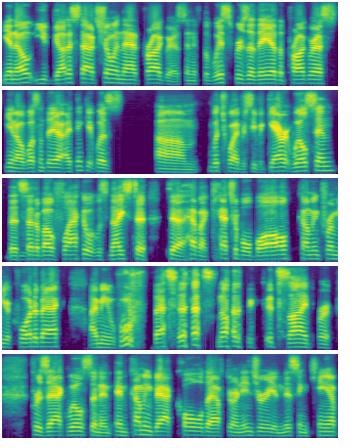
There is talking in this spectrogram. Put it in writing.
you know, you got to start showing that progress. And if the whispers are there, the progress, you know, wasn't there. I think it was um which wide receiver Garrett Wilson that said about Flacco it was nice to to have a catchable ball coming from your quarterback. I mean, whew, that's that's not a good sign for for Zach Wilson and and coming back cold after an injury and missing camp.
